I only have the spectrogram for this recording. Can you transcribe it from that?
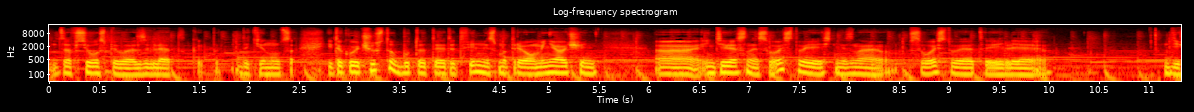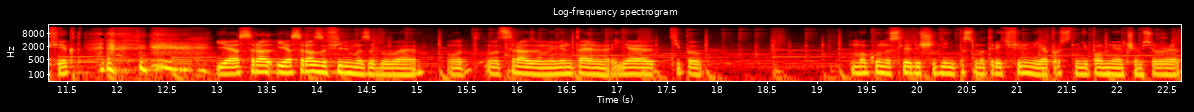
за все успевает взгляд как бы дотянуться. И такое чувство, будто ты этот фильм не смотрел. У меня очень э, интересное свойство есть, не знаю, свойство это или дефект. я, сразу, я сразу фильмы забываю. Вот, вот сразу, моментально. Я, типа, могу на следующий день посмотреть фильм, я просто не помню, о чем сюжет.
